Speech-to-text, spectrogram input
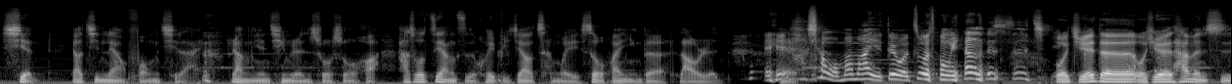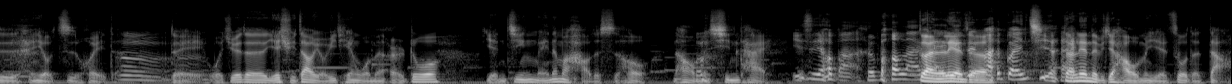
线要尽量缝起来，让年轻人说说话。他说这样子会比较成为受欢迎的老人。哎，好像我妈妈也对我做同样的事情。我觉得，我觉得他们是很有智慧的。嗯，对，我觉得也许到有一天我们耳朵、眼睛没那么好的时候。然后我们心态 也是要把荷包拉锻炼的关起来，锻炼的比较好，我们也做得到。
